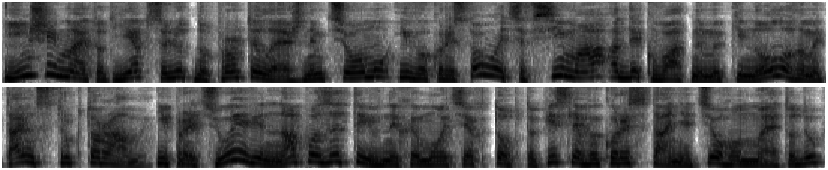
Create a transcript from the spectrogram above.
Інший метод є абсолютно протилежним цьому і використовується всіма адекватними кінологами та інструкторами. І працює він на позитивних емоціях. Тобто, після використання цього методу,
